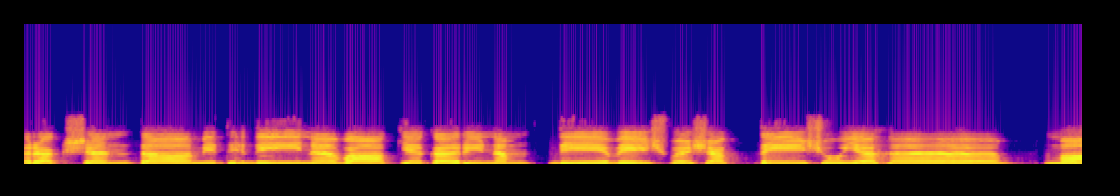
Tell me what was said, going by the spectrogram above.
रक्षन्तामिति दीनवाक्यकरिणं देवेष्वशक्तेषु यः। मा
